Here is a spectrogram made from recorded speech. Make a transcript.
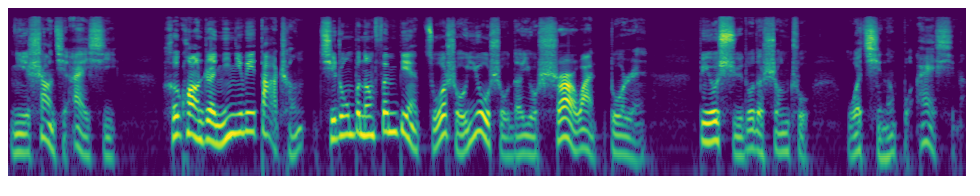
你尚且爱惜。何况这尼尼微大城，其中不能分辨左手右手的有十二万多人，并有许多的牲畜，我岂能不爱惜呢？”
